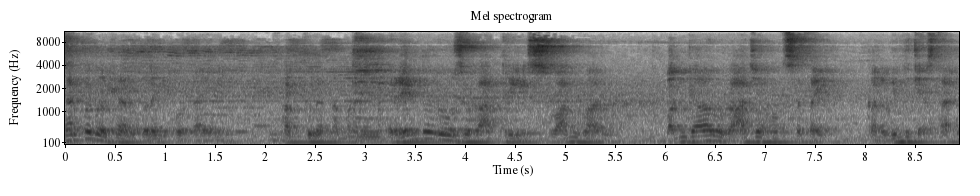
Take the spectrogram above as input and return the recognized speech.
సర్పదోషాలు తొలగిపోతాయని భక్తుల నమ్మకం. రెండో రోజు రాత్రి స్వామివారు బంగారు రాజహంసపై కనువిందు చేస్తారు.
